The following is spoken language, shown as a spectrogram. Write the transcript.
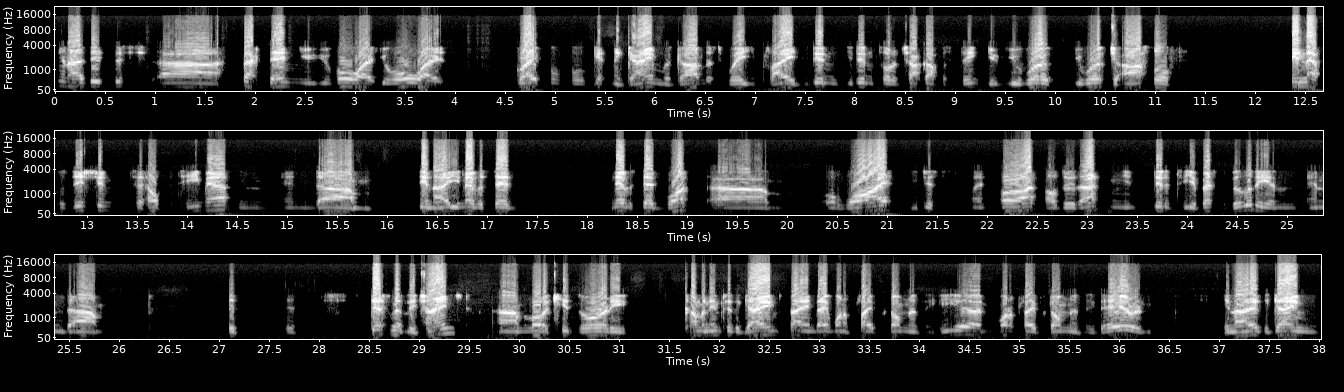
You know, this, this uh, back then you you've always you were always grateful for getting a game, regardless where you played. You didn't you didn't sort of chuck up a stink. You you worked you worked your ass off in that position to help the team out, and and um, you know you never said never said what um, or why. You just went, all right, I'll do that, and you did it to your best ability, and and um, it it's definitely changed. Um, a lot of kids are already coming into the game saying they want to play predominantly here and want to play predominantly there, and you know the game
